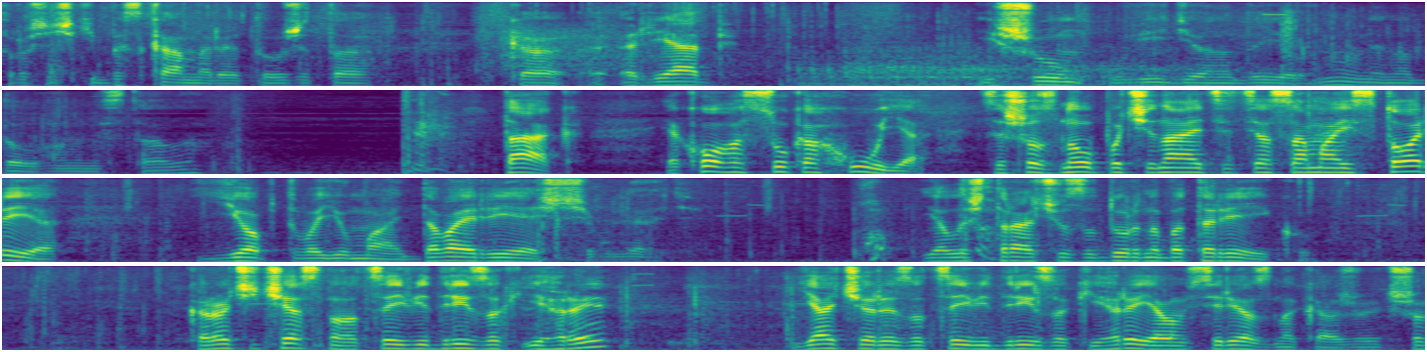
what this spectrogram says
Трошечки без камери, то вже та така рябь і шум у відео надоїв. Ну, ненадовго мене стало. Так, якого сука хуя? Це що знову починається ця сама історія? Йоп твою мать, давай резче, блядь. Я лиш трачу задурну батарейку. Коротше, чесно, оцей відрізок ігри. Я через оцей відрізок ігри, я вам серйозно кажу, якщо.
